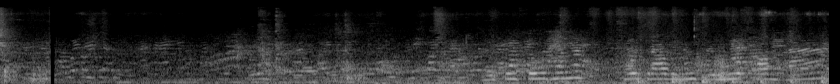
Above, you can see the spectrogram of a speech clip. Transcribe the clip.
ហើយទីទូហ្នឹងហើយក្រៅពីហ្នឹងត្រូវមានធម្មតា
